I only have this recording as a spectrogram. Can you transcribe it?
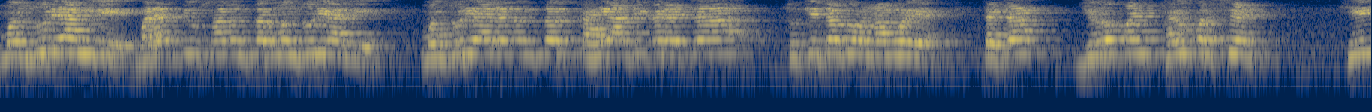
मंजुरी आणली. बऱ्याच दिवसानंतर मंजुरी आली. मंजुरी आल्यानंतर काही अधिकाऱ्याच्या चुकीच्या धोरणामुळे त्याच्यात झिरो पॉईंट फाईव्ह पर्सेंट ही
